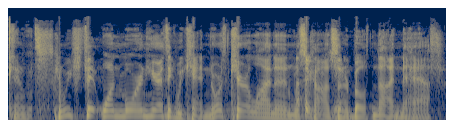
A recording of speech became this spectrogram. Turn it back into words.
can, can we fit one more in here? I think we can. North Carolina and Wisconsin are both nine and a half.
